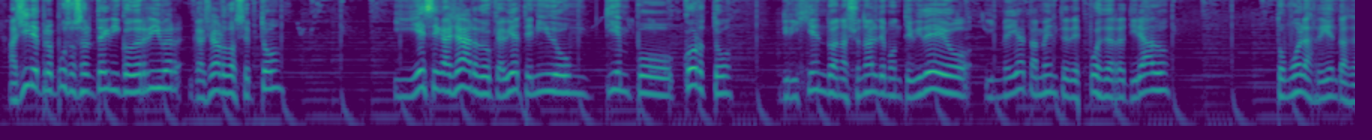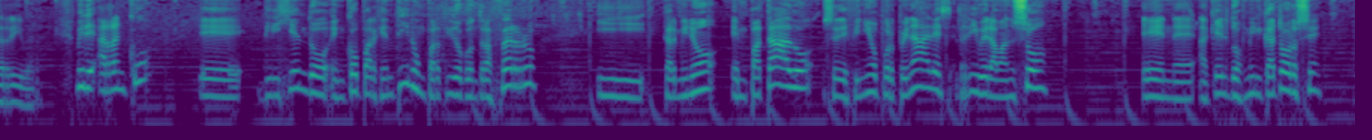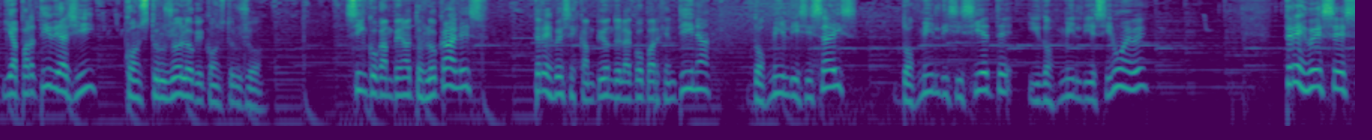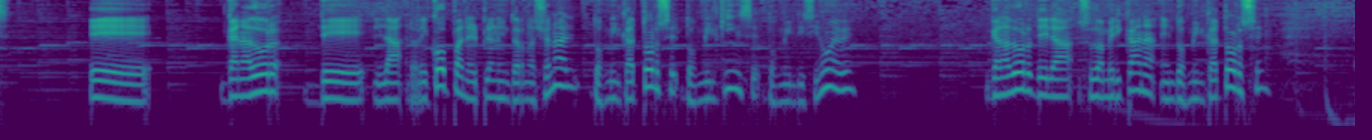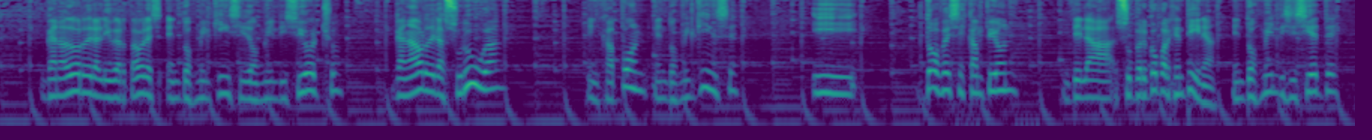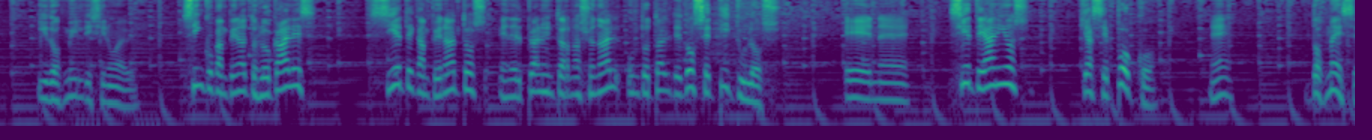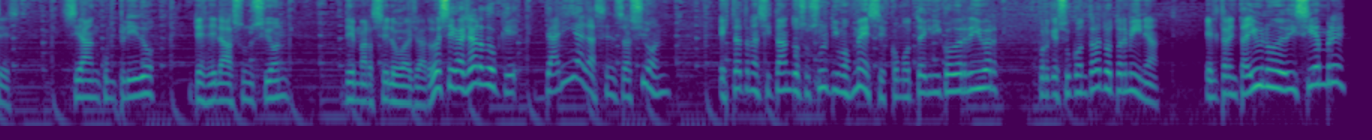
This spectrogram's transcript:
Allí le propuso ser técnico de River, Gallardo aceptó y ese Gallardo que había tenido un tiempo corto dirigiendo a Nacional de Montevideo inmediatamente después de retirado, tomó las riendas de River. Mire, arrancó eh, dirigiendo en Copa Argentina un partido contra Ferro y terminó empatado, se definió por penales, River avanzó en eh, aquel 2014 y a partir de allí construyó lo que construyó. Cinco campeonatos locales, tres veces campeón de la Copa Argentina, 2016, 2017 y 2019. Tres veces eh, ganador de la Recopa en el plano internacional 2014, 2015, 2019. Ganador de la Sudamericana en 2014. Ganador de la Libertadores en 2015 y 2018. Ganador de la Suruga en Japón en 2015. Y dos veces campeón de la Supercopa Argentina en 2017 y 2019. Cinco campeonatos locales siete campeonatos en el plano internacional, un total de 12 títulos en eh, siete años que hace poco, eh, dos meses, se han cumplido desde la asunción de Marcelo Gallardo. Ese Gallardo que daría la sensación está transitando sus últimos meses como técnico de River porque su contrato termina el 31 de diciembre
